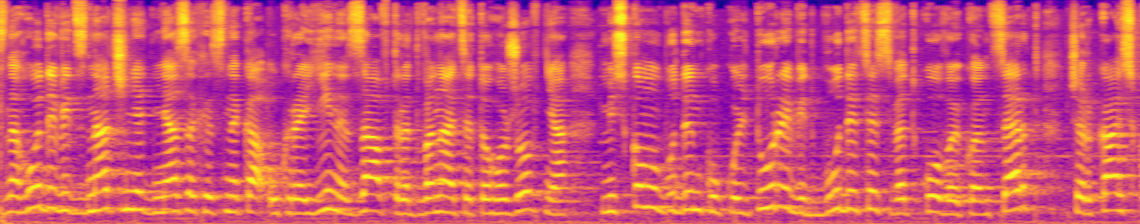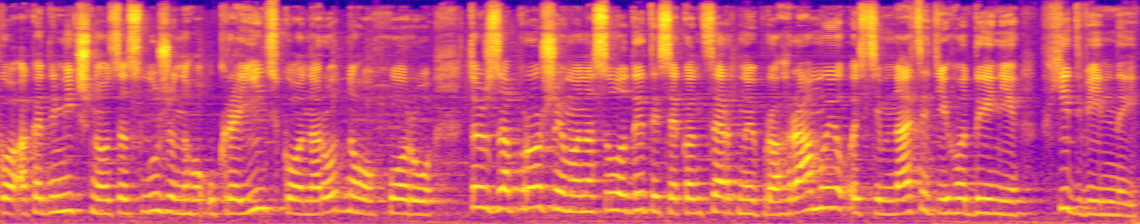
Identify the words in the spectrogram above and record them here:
З нагоди відзначення Дня захисника України завтра, 12 жовтня, в міському будинку культури відбудеться святковий концерт Черкаського академічного заслуженого українського народного хору. Тож запрошуємо насолодитися концертною програмою о 17 годині. Вхід вільний.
